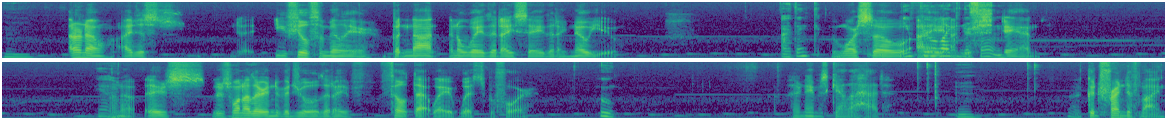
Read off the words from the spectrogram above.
Hmm. I don't know. I just you feel familiar, but not in a way that I say that I know you. I think, More so, I like understand. I yeah. don't know. There's there's one other individual that I've felt that way with before. Who? Their name is Galahad. Mm. A good friend of mine.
